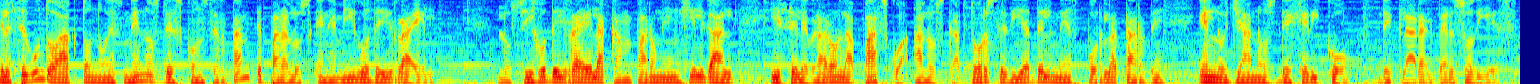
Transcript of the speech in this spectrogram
El segundo acto no es menos desconcertante para los enemigos de Israel. Los hijos de Israel acamparon en Gilgal y celebraron la Pascua a los 14 días del mes por la tarde en los llanos de Jericó, declara el verso 10.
